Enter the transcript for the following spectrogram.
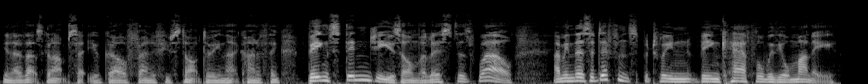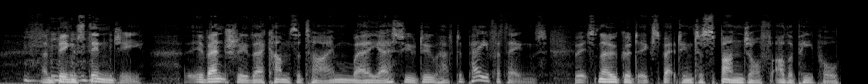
you know, that's going to upset your girlfriend if you start doing that kind of thing. Being stingy is on the list as well. I mean, there's a difference between being careful with your money and being stingy eventually there comes a time where, yes, you do have to pay for things. It's no good expecting to sponge off other people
